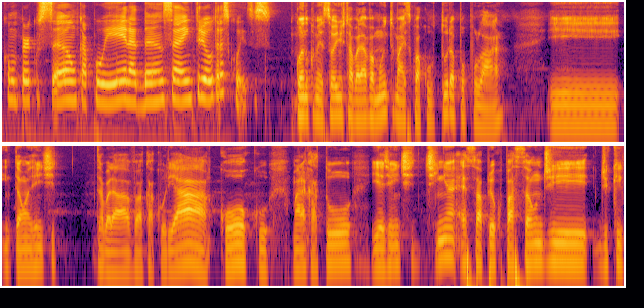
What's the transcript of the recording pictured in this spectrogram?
como percussão, capoeira, dança, entre outras coisas. Quando começou, a gente trabalhava muito mais com a cultura popular, e então a gente trabalhava cacuriá, coco, maracatu, e a gente tinha essa preocupação de, de que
